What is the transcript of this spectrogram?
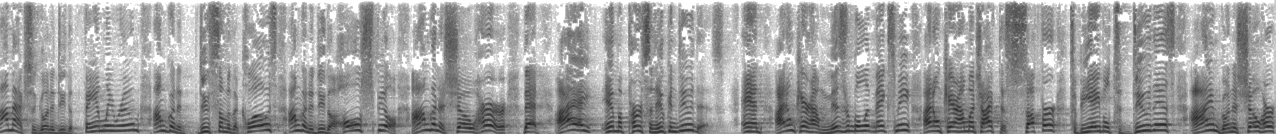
I'm actually going to do the family room. I'm going to do some of the clothes. I'm going to do the whole spiel. I'm going to show her that I am a person who can do this. And I don't care how miserable it makes me. I don't care how much I have to suffer to be able to do this. I am going to show her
